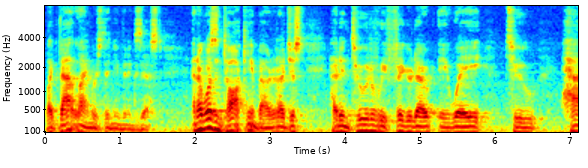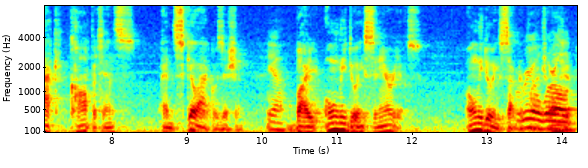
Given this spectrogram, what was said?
like that language didn't even exist. And I wasn't talking about it. I just had intuitively figured out a way to hack competence and skill acquisition Yeah. by only doing scenarios, only doing sucker Real punch, only- world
